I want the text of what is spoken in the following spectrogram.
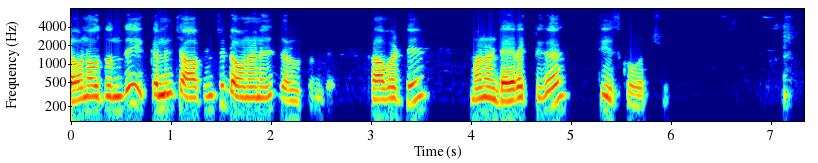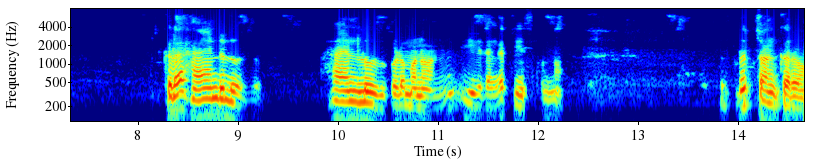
డౌన్ అవుతుంది ఇక్కడ నుంచి హాఫ్ ఇంచ్ డౌన్ అనేది జరుగుతుంది. కాబట్టి మనం డైరెక్ట్గా తీసుకోవచ్చు. ఇక్కడ హ్యాండ్ లూజ్ హ్యాండ్ లూజ్ కూడా మనం ఈ విధంగా తీసుకున్నాం. ఇప్పుడు చంకరం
